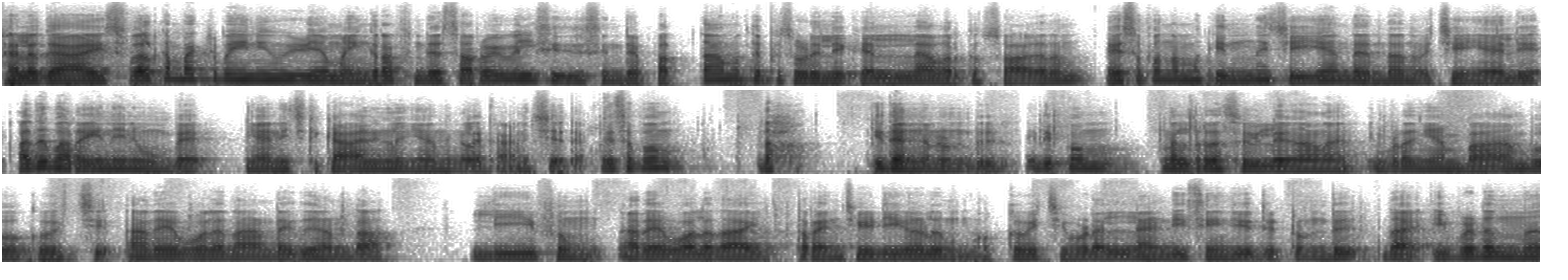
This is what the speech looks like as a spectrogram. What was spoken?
Hello guys welcome back to my new video മൈൻക്രാഫ്റ്റിന്റെ സർവൈവൽ സീരീസിന്റെ പത്താമത്തെ എപ്പിസോഡിലേക്ക് എല്ലാവർക്കും സ്വാഗതം. ഗൈസ് അപ്പോൾ നമുക്ക് ഇന്ന് ചെയ്യേണ്ട എന്താന്ന് വെച്ച് കഴിഞ്ഞാൽ അത് പറയുന്നതിന് മുമ്പേ ഞാൻ ഇച്ചിരി കാര്യങ്ങൾ ഞാൻ നിങ്ങളെ കാണിച്ചു തരാം. ഗൈസ് അപ്പം ദാ ഇതെങ്ങനുണ്ട്? ഇതിപ്പം നല്ല രസമില്ലേ കാണാൻ? ഇവിടെ ഞാൻ ബാമ്പ് ഒക്കെ വെച്ച് അതേപോലെ ദാണ്ട ഇത് കണ്ട ലീഫും അതേപോലെ ദാ ഇത്രയും ചെടികളും ഒക്കെ വെച്ച് ഇവിടെ എല്ലാം ഡിസൈൻ ചെയ്തിട്ടുണ്ട്. ദാ ഇവിടെ നിന്ന്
